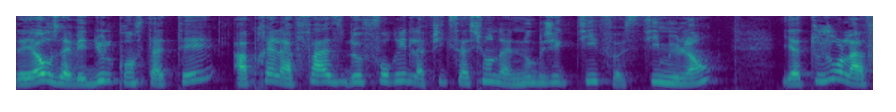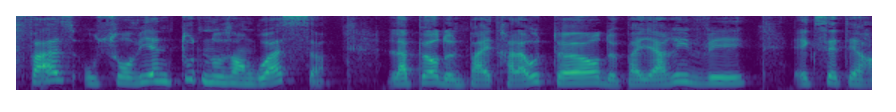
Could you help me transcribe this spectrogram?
D'ailleurs, vous avez dû le constater, après la phase d'euphorie de la fixation d'un objectif stimulant, il y a toujours la phase où surviennent toutes nos angoisses, la peur de ne pas être à la hauteur, de ne pas y arriver, etc.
